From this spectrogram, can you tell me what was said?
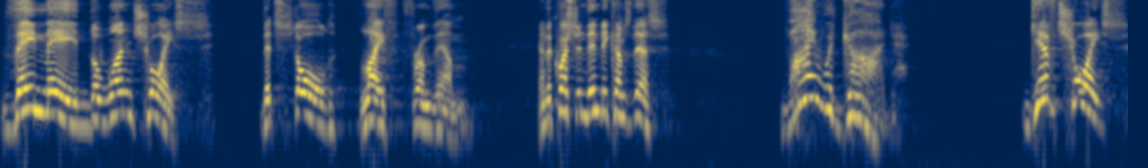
they made the one choice that stole life from them. And the question then becomes this why would God? give choice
